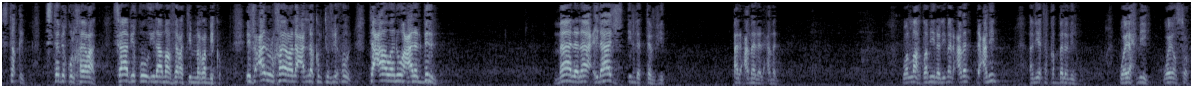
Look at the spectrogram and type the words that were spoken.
استقم استبقوا الخيرات. سابقوا إلى مغفرة من ربكم. افعلوا الخير لعلكم تفلحون. تعاونوا على البر. ما لنا علاج إلا التنفيذ. العمل العمل. والله ضمين لمن عمل عمل أن يتقبل منه ويحميه وينصره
